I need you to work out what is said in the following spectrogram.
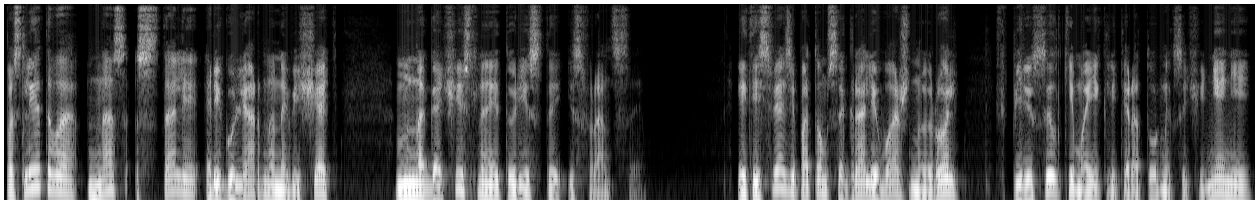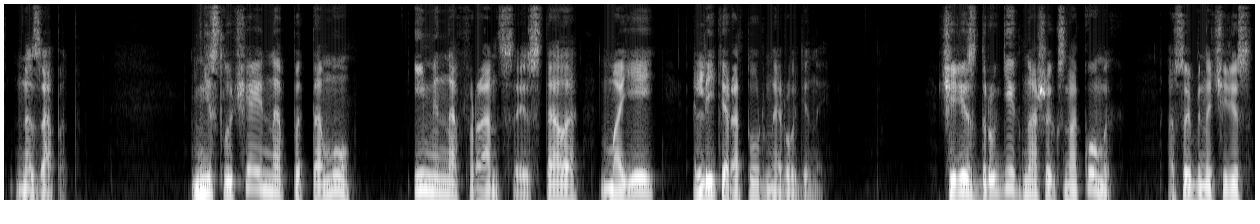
После этого нас стали регулярно навещать многочисленные туристы из Франции. Эти связи потом сыграли важную роль в пересылке моих литературных сочинений на Запад. Не случайно потому именно Франция стала моей литературной родиной. Через других наших знакомых, особенно через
